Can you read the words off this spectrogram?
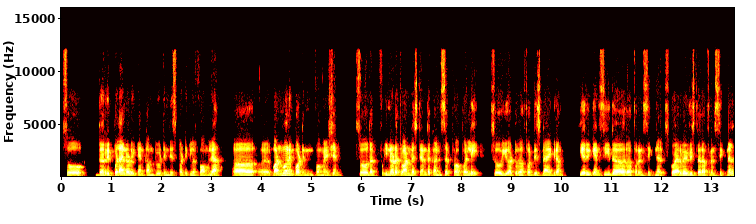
So the ripple and all we can compute in this particular formula. Uh, one more important information. So that in order to understand the concept properly, so you have to refer this diagram. Here you can see the reference signal. Square wave is the reference signal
